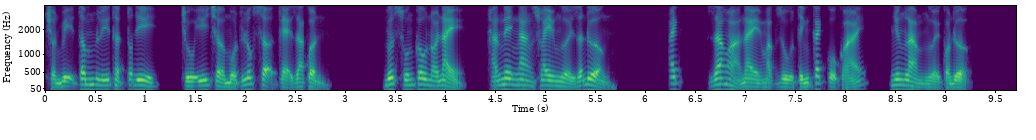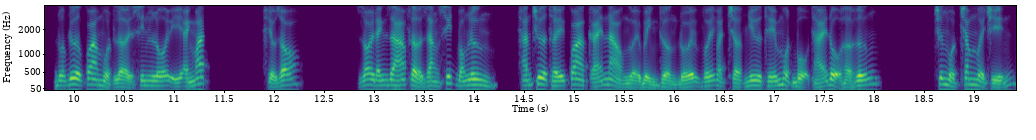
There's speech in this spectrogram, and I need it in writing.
chuẩn bị tâm lý thật tốt đi, chú ý chờ một lúc sợ kẻ ra quần. Vứt xuống câu nói này, hắn nên ngang xoay người dẫn đường. Ách, gia hỏa này mặc dù tính cách cổ quái, nhưng làm người còn được đột đưa qua một lời xin lỗi ý ánh mắt. Hiểu rõ. Roi đánh giá phờ răng xít bóng lưng, hắn chưa thấy qua cái nào người bình thường đối với mặt trợt như thế một bộ thái độ hờ hững. Chương một trăm mười chín,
